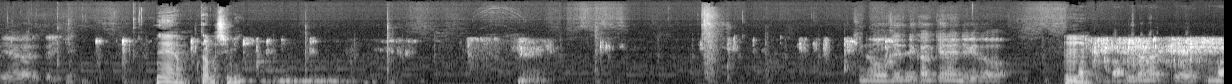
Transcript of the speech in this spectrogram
り上がるといいね。ねえ、楽しみ。昨日全然関係ないんだけど、うん。バフじゃなくて、今、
